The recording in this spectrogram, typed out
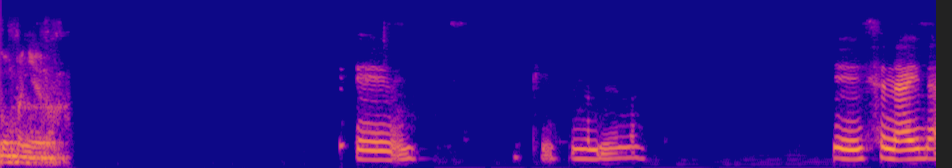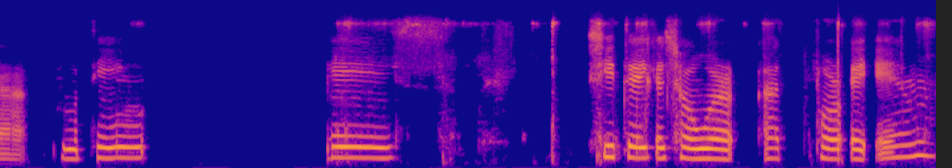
compañero. Eh, ok, se me olvidó el nombre. Eh, routine is she take a shower at 4 a.m.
